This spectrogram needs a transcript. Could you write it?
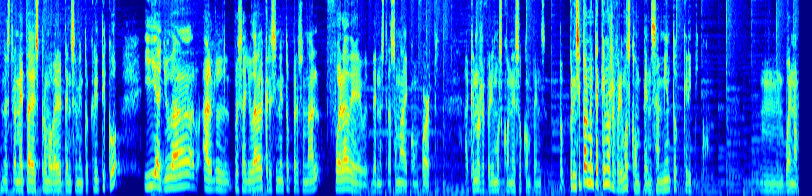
Nuestra meta es promover el pensamiento crítico y ayudar al, pues ayudar al crecimiento personal fuera de nuestra zona de confort. ¿A qué nos referimos con eso? Con principalmente a qué nos referimos con pensamiento crítico. Mm, bueno,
